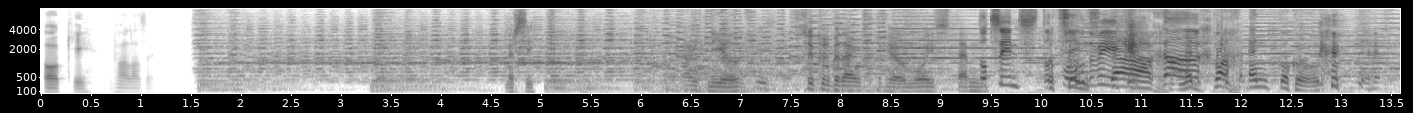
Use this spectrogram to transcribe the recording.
oké. Voilà. Ze. Merci. Bedankt Niel. Super bedankt voor jouw mooie stem. Tot ziens. Tot, Tot volgende ziens. week. Dag. Dag. Met Bach en Coco.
